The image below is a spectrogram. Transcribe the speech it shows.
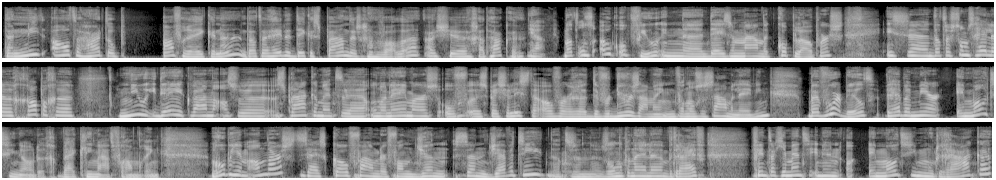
daar niet al te hard op afrekenen dat er hele dikke spaanders gaan vallen als je gaat hakken. Ja. Wat ons ook opviel in uh, deze maanden koplopers, is uh, dat er soms hele grappige nieuwe ideeën kwamen als we spraken met uh, ondernemers of specialisten over de verduurzaming van onze samenleving. Bijvoorbeeld, we hebben meer emotie nodig bij klimaatverandering. Rubium Anders, zij is co-founder van Sungevity, dat is een zonnepanelenbedrijf, vindt dat je mensen in hun emotie moet raken,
